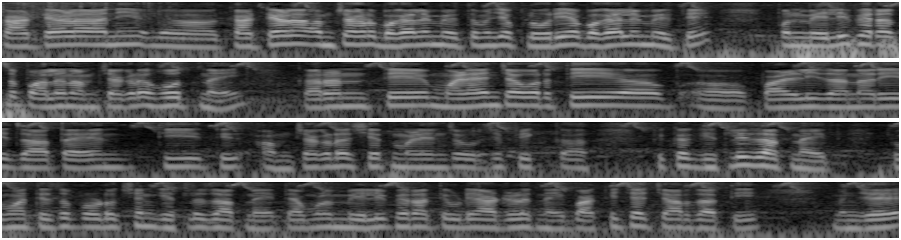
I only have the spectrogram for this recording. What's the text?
काट्याळा आणि काट्याळा काट्याळ आमच्याकडे बघायला मिळतं म्हणजे फ्लोरिया बघायला मिळते पण मेलिफेराचं पालन आमच्याकडे होत नाही कारण ते मळ्यांच्यावरती पाळली जाणारी जात आहे आणि ती ती आमच्याकडं शेतमळ्यांच्यावरची पीक पिकं घेतली जात नाहीत किंवा त्याचं प्रोडक्शन घेतलं जात नाही. त्यामुळे मेलिफेरा तेवढी आढळत नाही. बाकीच्या चार जाती म्हणजे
